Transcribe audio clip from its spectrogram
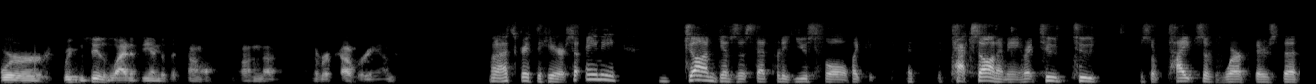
we're we can see the light at the end of the tunnel on the, on the recovery end. Well, that's great to hear. So, Amy, John gives us that pretty useful like taxonomy, right? Two two sort of types of work. There's the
